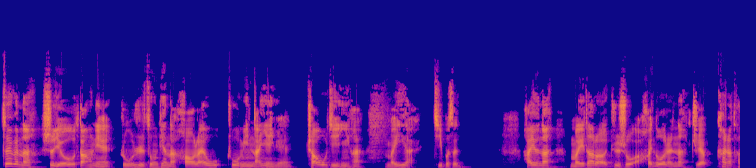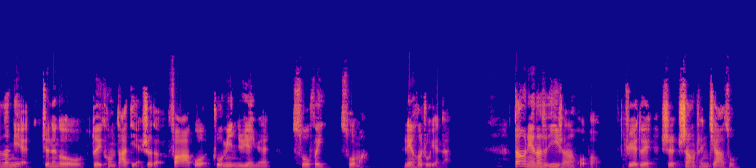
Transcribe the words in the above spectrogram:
这个呢，是由当年如日中天的好莱坞著名男演员、超级硬汉梅尔·吉布森。还有呢，美到了据说啊，很多人呢只要看着他的脸就能够对空打点射的法国著名女演员苏菲·索玛联合主演的，当年那是异常的火爆，绝对是上乘佳作。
